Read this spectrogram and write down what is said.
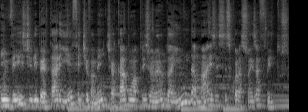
Em vez de libertarem efetivamente, acabam aprisionando ainda mais esses corações aflitos.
